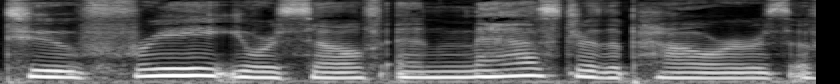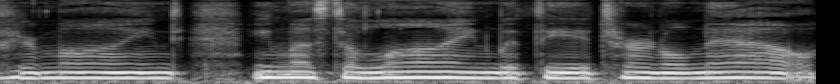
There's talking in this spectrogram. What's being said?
to free yourself and master the powers of your mind, you must align with the eternal now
